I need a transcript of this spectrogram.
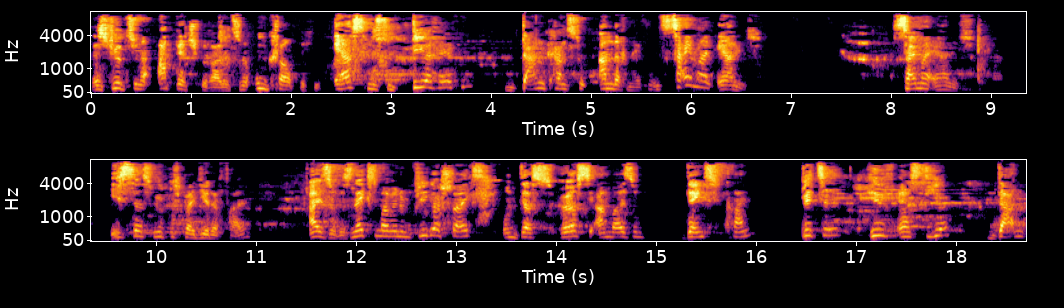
das führt zu einer Abwärtsspirale, zu einer unglaublichen. Erst musst du dir helfen, dann kannst du anderen helfen. Und sei mal ehrlich. Sei mal ehrlich. Ist das wirklich bei dir der Fall? Also, das nächste Mal, wenn du im Flieger steigst und das hörst, die Anweisung, denkst dran, bitte hilf erst dir, dann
